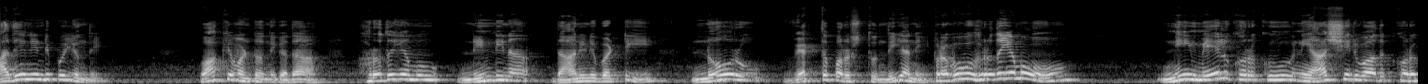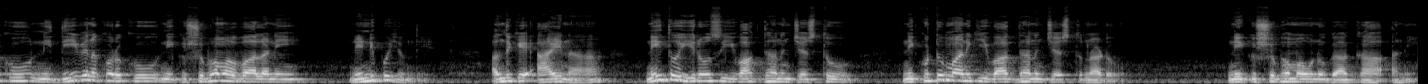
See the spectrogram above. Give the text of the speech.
అదే నిండిపోయింది వాక్యం అంటోంది కదా హృదయము నిండిన దానిని బట్టి నోరు వ్యక్తపరుస్తుంది అని. ప్రభువు హృదయము నీ మేలు కొరకు నీ ఆశీర్వాద కొరకు నీ దీవెన కొరకు నీకు శుభం అవ్వాలని నిండిపోయి ఉంది. అందుకే ఆయన నీతో ఈరోజు ఈ వాగ్దానం చేస్తూ నీ కుటుంబానికి ఈ వాగ్దానం చేస్తున్నాడు. నీకు శుభమవునుగాక అని.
